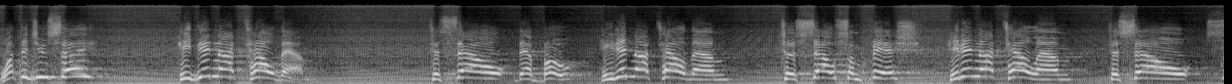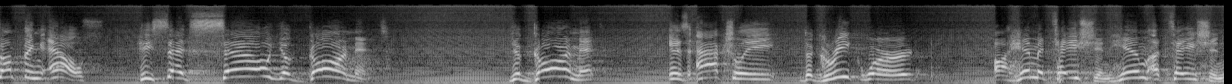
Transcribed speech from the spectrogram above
What did you say? He did not tell them to sell their boat. He did not tell them to sell some fish. He did not tell them to sell something else, he said, sell your garment. Your garment is actually the Greek word a himitation, himitation,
